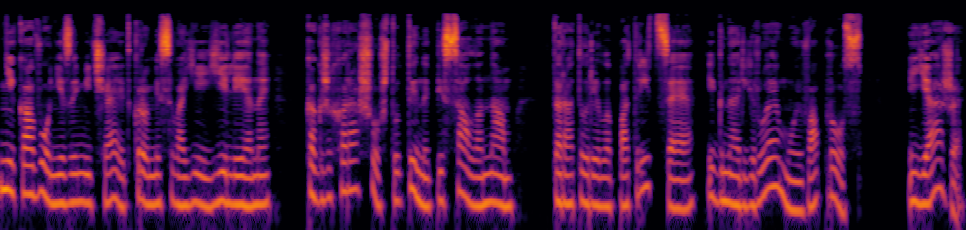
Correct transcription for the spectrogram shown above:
никого не замечает, кроме своей Елены. Как же хорошо, что ты написала нам», — тараторила Патриция, игнорируя мой вопрос. Я же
